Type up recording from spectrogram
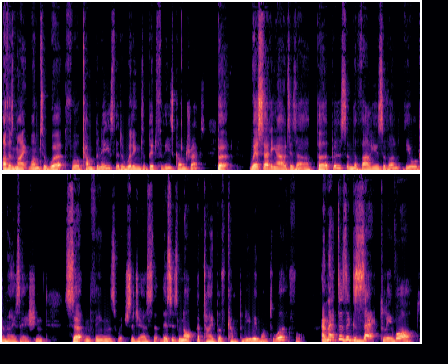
Others might want to work for companies that are willing to bid for these contracts. But we're setting out as our purpose and the values of the organization certain things which suggest that this is not the type of company we want to work for. And that does exactly what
